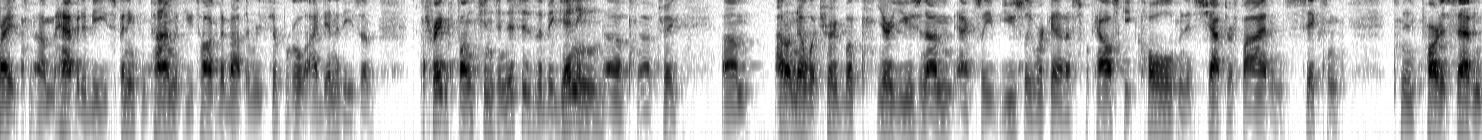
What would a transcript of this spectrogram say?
right, I'm happy to be spending some time with you talking about the reciprocal identities of trig functions, and this is the beginning of, of trig. Um, I don't know what trig book you're using. I'm actually usually working out of Swokowski Cole, and it's chapter 5 and 6 and, and part of 7.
